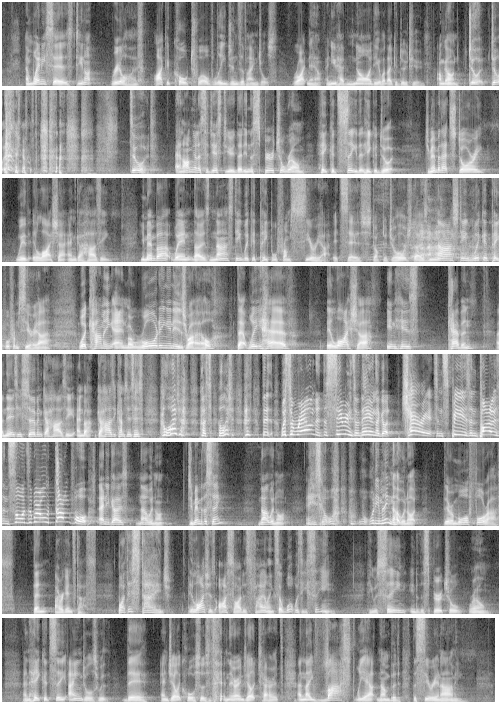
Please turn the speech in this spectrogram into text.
And when he says, Do you not realize I could call 12 legions of angels right now and you have no idea what they could do to you? I'm going, Do it, do it. do it. And I'm going to suggest to you that in the spiritual realm, he could see that he could do it. Do you remember that story with Elisha and Gehazi? You remember when those nasty, wicked people from Syria, it says, Dr. George, those nasty, wicked people from Syria were coming and marauding in Israel, that we have Elisha in his cabin, and there's his servant Gehazi, and Gehazi comes in and says, Elijah, Elijah, we're surrounded. The Syrians are there, and they've got chariots and spears and bows and swords, and we're all done for. And he goes, No, we're not. Do you remember the scene? No, we're not. And he's going, What do you mean, no, we're not? There are more for us than are against us. By this stage, Elisha's eyesight is failing. So, what was he seeing? He was seeing into the spiritual realm. And he could see angels with their angelic horses and their angelic chariots, and they vastly outnumbered the Syrian army.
